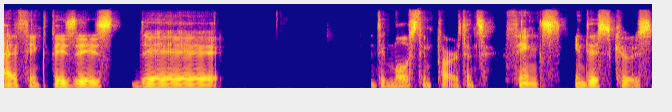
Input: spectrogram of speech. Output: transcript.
I think this is the the most important things in the schools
